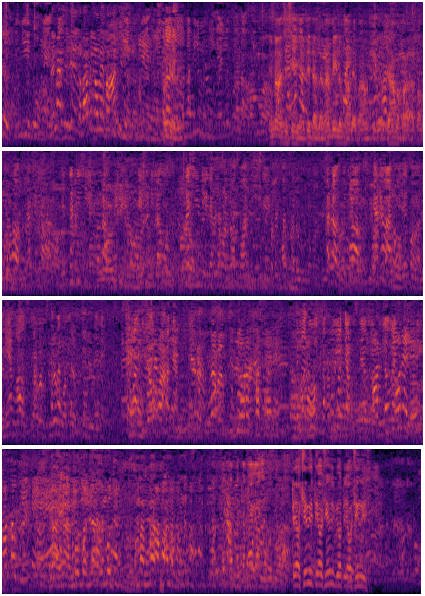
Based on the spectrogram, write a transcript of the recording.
ချင်းရဖြစ်တာလက်ဗန်းပေးလုံးခါလဲဘာမှဖြစ်ယောက်ျားမပါတာကောင်းဆုံးတယ်တက်တိရှိထွက်လာတယ်ဒီလိုဒီလောက်တက်ရှိနေတဲ့ပုံမှာသွားနေတဲ့အဲ့တော့ကျွန်တော်ညာထဲမှာနေတဲ့ဆိုတော့ငါငါ့ကိုဆက်ပတ်ဆက်ပတ်ဆက်တယ်ဆက်ပတ်ဒီလောက်မှပြန်တယ် သူပြောတော့ခါဆဲတယ် ကျွန်တော်ကပုံမှန်ပြန်ဆက် ။ငါ လို့ ပြောတယ်လေငါတော့ပြီးမယ် ရရမမညမတူအမမမမပြောနေ တယောက်ချင်းစီတယောက်ချင်းစီပြောတယောက်ချင်းစီ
